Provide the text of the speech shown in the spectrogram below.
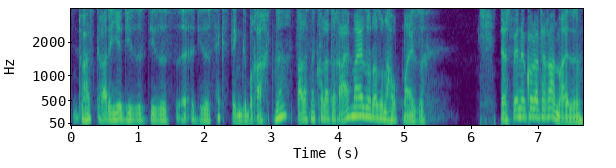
Du hast gerade hier dieses, dieses, äh, dieses Sex-Ding gebracht, ne? War das eine Kollateralmeise oder so eine Hauptmeise? Das wäre eine Kollateralmeise.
